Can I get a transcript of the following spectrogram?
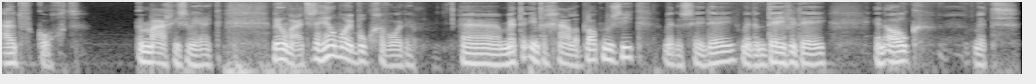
uitverkocht. Een magisch werk. Wilma, het is een heel mooi boek geworden. Uh, met de integrale bladmuziek, met een cd, met een dvd... en ook met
